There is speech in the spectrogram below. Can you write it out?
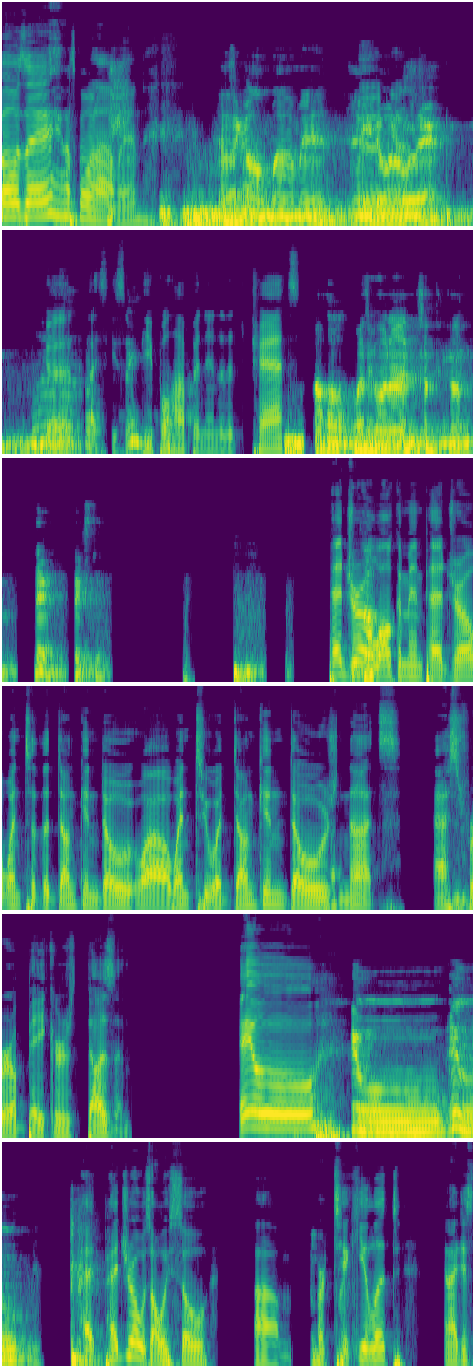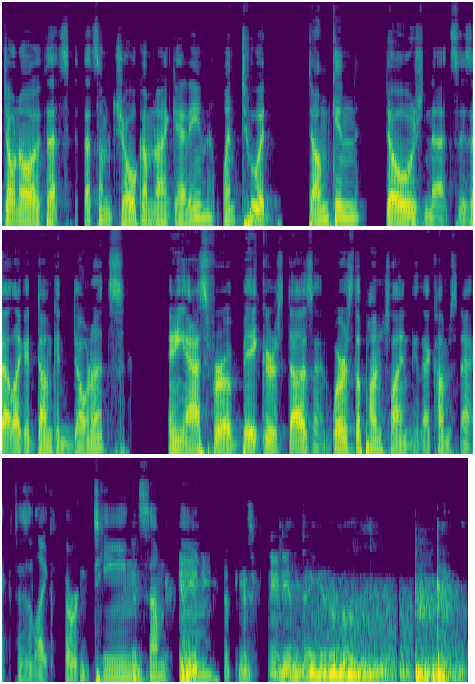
Jose? What's going on, man? How's it going, my man? How you doing good. over there? Good. I see some people hopping into the chats. Uh oh, what's going on? Something no. There, fixed it. Pedro, Oh. welcome in, Pedro. Went to the Dunkin' Do. Wow, went to a Dunkin' Doge Nuts. Asked for a baker's dozen. Heyo. Ew, ew. Pedro was always so um, articulate, and I just don't know if that's if that's some joke I'm not getting. Went to a Dunkin' Doge Nuts. Is that like a Dunkin' Donuts? And he asked for a baker's dozen. Where's the punchline that comes next? Is it like thirteen something? Canadian- I think it's a Canadian thing. I don't know.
